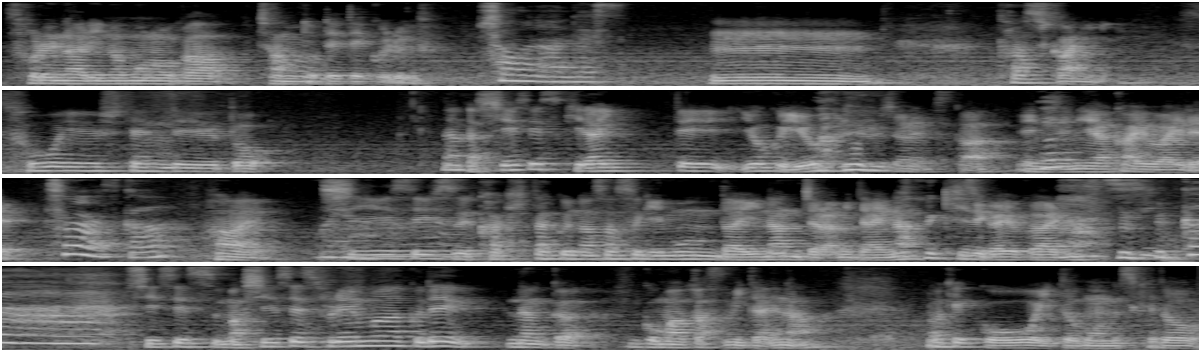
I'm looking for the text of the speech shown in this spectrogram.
それなりのものがちゃんと出てくる。そうなんです。うーん。確かにそういう視点で言うとなんか CSS 嫌いってよく言われるじゃないですか。エンジニア界隈で。そうなんですか？はい。CSS 書きたくなさすぎ問題なんちゃらみたいな 記事がよくありまマすジか CSS まあ CSS フレームワークでなんかごまかすみたいなまあ結構多いと思うんですけど。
